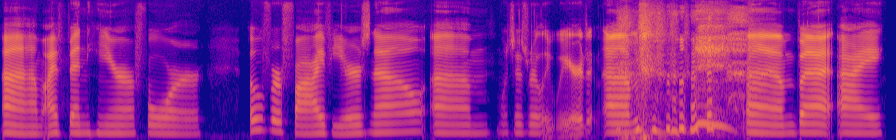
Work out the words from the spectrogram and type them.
Um, I've been here for over five years now, um, which is really weird. Um, um but I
